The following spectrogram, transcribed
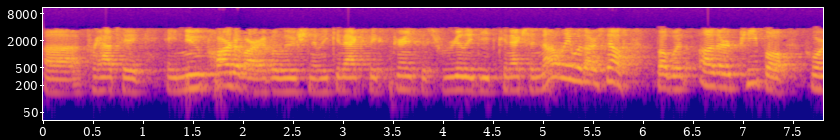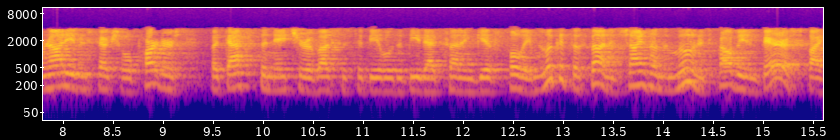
uh, perhaps a, a new part of our evolution, and we can actually experience this really deep connection, not only with ourselves, but with other people who are not even sexual partners. But that's the nature of us is to be able to be that sun and give fully. I mean, look at the sun; it shines on the moon. It's probably embarrassed by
